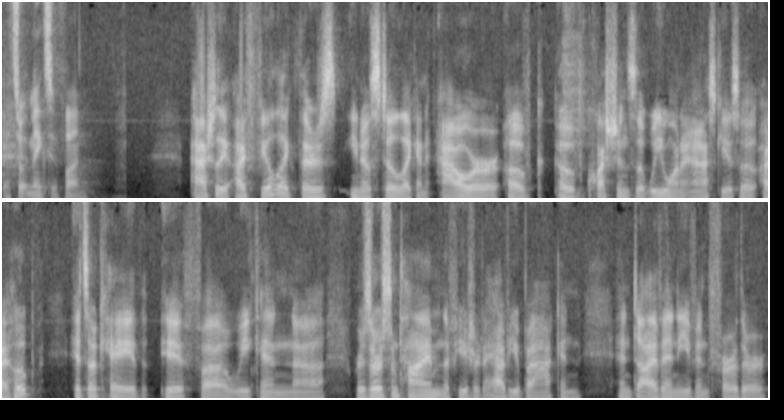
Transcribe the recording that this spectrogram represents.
That's what makes it fun. Actually, I feel like there's you know still like an hour of of questions that we want to ask you. So I hope it's okay if uh, we can uh, reserve some time in the future to have you back and and dive in even further,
